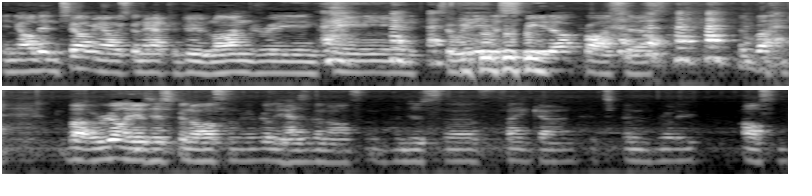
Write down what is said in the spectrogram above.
and y'all didn't tell me I was going to have to do laundry and cleaning, and so we need to speed up process. But but really, it's just been awesome. It really has been awesome. I just uh, thank God. It's been really awesome.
